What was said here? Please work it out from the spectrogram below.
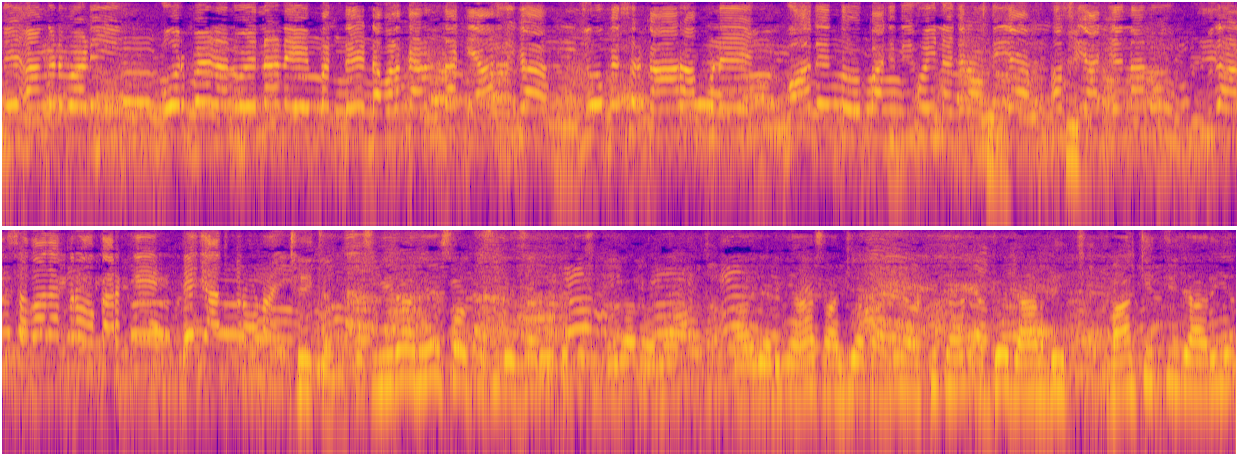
ਤੇ ਆਂਗਣਵਾੜੀ ਹੋਰ ਭੈਣਾਂ ਨੂੰ ਇਹਨਾਂ ਨੇ ਭੱਤੇ ਡਬਲ ਕਰਨ ਦਾ ਕਿਹਾ ਸੀਗਾ, ਜੋ ਕਿ ਸਰਕਾਰ ਤੋਂ ਹੋਈ ਨਜ਼ਰ ਆਉਂਦੀ ਹੈ। ਅਸੀਂ ਅੱਜ ਇਹਨਾਂ ਨੂੰ ਵਿਧਾਨ ਸਭਾ ਦਾ ਘਰੋ ਕਰਕੇ ਇਹ ਯਾਦ ਕਰਾਉਣ ਆਏ ਠੀਕ ਹੈ ਜੀ। ਤਸਵੀਰਾਂ ਨੇ, ਸੋ ਤੁਸੀਂ ਦੇਖ ਸਕਦੇ ਹੋ ਕਿ ਤਸਵੀਰਾਂ ਤੁਹਾਨੂੰ ਜਿਹੜੀਆਂ ਸਾਂਝੀਆਂ ਕਰ ਰਹੇ ਹਾਂ। ਅੱਗੇ ਜਾਣ ਦੀ ਮੰਗ ਕੀਤੀ ਜਾ ਰਹੀ ਹੈ,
